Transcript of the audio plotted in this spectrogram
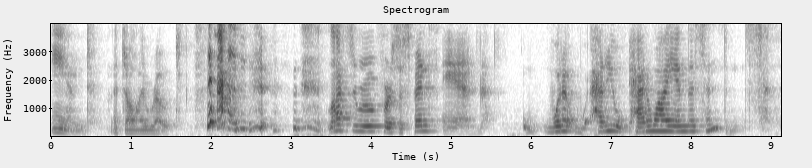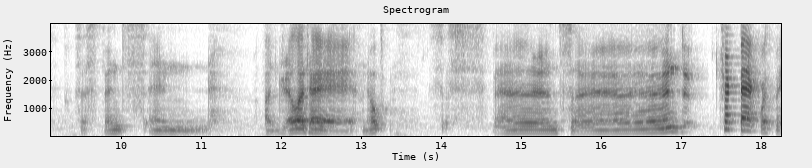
and that's all I wrote. Lots of room for suspense, and what? How do you? How do I end the sentence? Suspense and agility. Nope. Suspense and check back with me.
